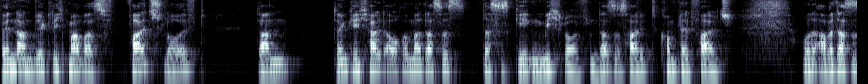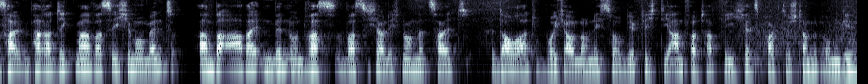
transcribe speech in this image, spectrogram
wenn dann wirklich mal was falsch läuft, dann denke ich halt auch immer, dass es, dass es gegen mich läuft und das ist halt komplett falsch. Und, aber das ist halt ein Paradigma, was ich im Moment am Bearbeiten bin und was, was sicherlich noch eine Zeit dauert, wo ich auch noch nicht so wirklich die Antwort habe, wie ich jetzt praktisch damit umgehe.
